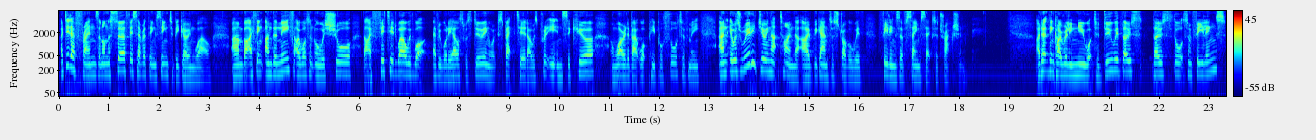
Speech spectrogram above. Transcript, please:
I did have friends, and on the surface, everything seemed to be going well. Um, but I think underneath, I wasn't always sure that I fitted well with what everybody else was doing or expected. I was pretty insecure and worried about what people thought of me. And it was really during that time that I began to struggle with feelings of same sex attraction. I don't think I really knew what to do with those, those thoughts and feelings.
